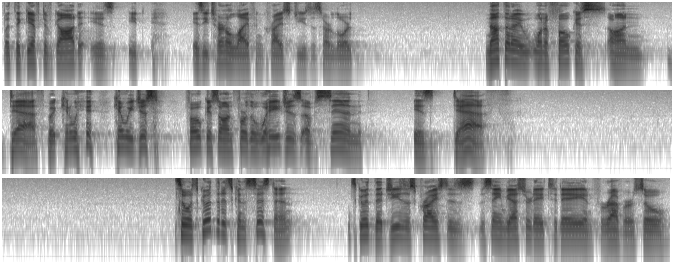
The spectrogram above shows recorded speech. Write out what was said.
but the gift of God is, is eternal life in Christ Jesus our Lord. Not that I want to focus on death, but can we, can we just focus on for the wages of sin is death? So it's good that it's consistent it's good that Jesus Christ is the same yesterday, today, and forever. So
